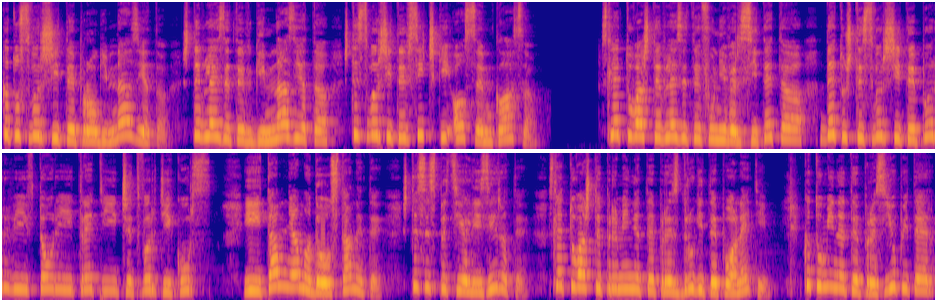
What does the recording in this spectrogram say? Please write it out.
Като свършите прогимназията, ще влезете в гимназията, ще свършите всички 8 класа. След това ще влезете в университета, дето ще свършите първи, втори, трети, четвърти курс. И там няма да останете, ще се специализирате. След това ще преминете през другите планети. Като минете през Юпитер,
